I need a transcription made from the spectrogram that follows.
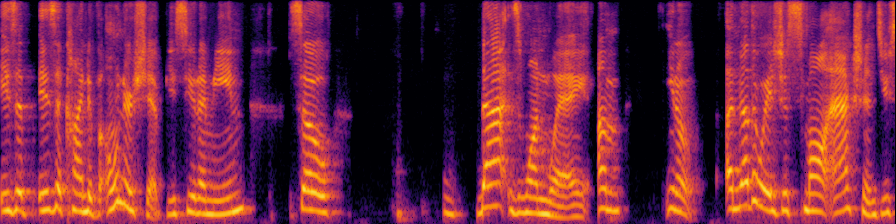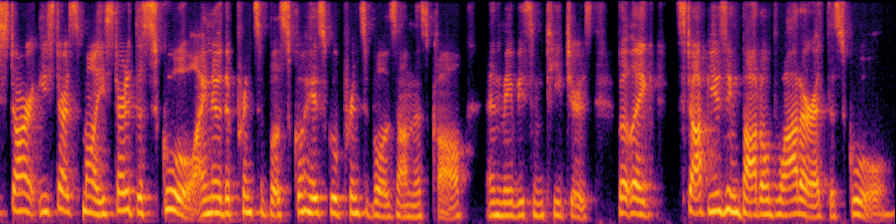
is a is a kind of ownership. You see what I mean? So that is one way. Um, you know, another way is just small actions. You start you start small. You start at the school. I know the principal, school high school principal is on this call, and maybe some teachers. But like, stop using bottled water at the school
